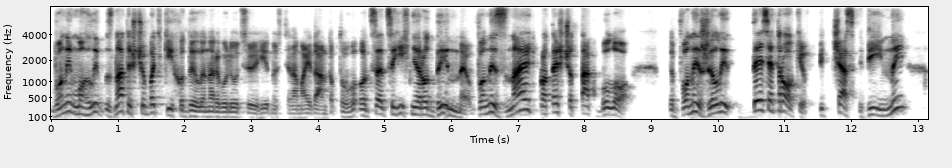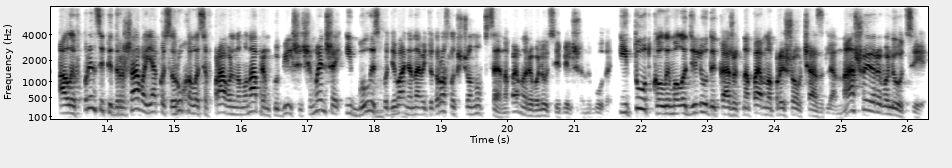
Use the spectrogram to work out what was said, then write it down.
вони могли б знати, що батьки ходили на революцію гідності на майдан. Тобто, це, це їхнє родинне. Вони знають про те, що так було. Вони жили 10 років під час війни, але в принципі держава якось рухалася в правильному напрямку більше чи менше, і були сподівання навіть у дорослих, що ну все, напевно, революції більше не буде. І тут, коли молоді люди кажуть, напевно, прийшов час для нашої революції.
